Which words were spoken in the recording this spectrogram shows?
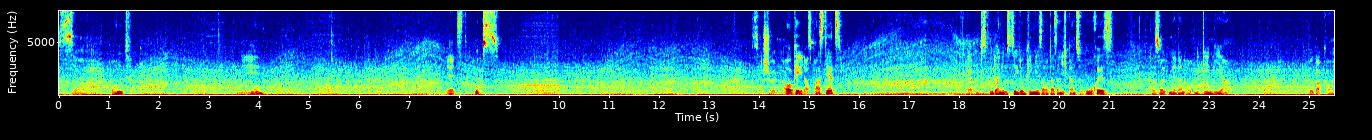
So, und... Nee. Jetzt. Ups. Sehr schön. Okay, das passt jetzt. Ja gut, das Gute an dem Silo King ist auch, dass er nicht ganz so hoch ist. Da sollten wir dann auch mit dem hier rüberkommen.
